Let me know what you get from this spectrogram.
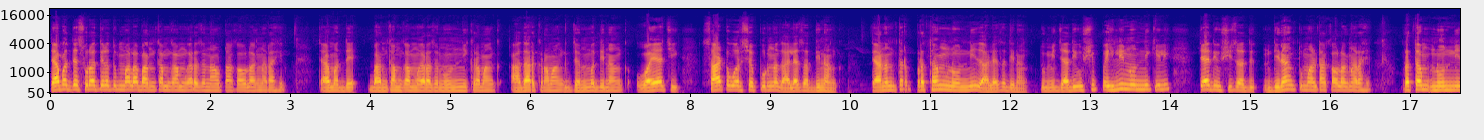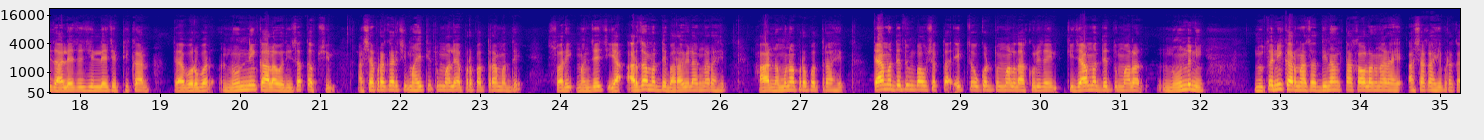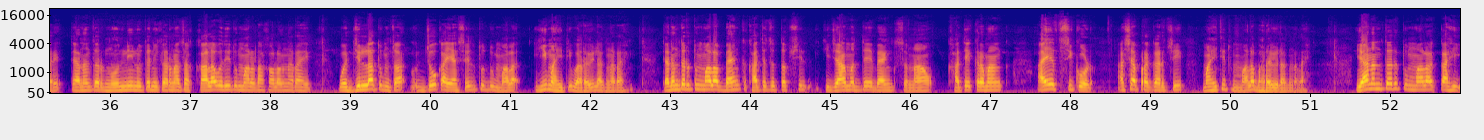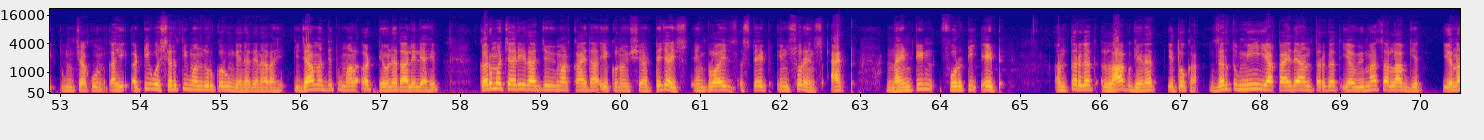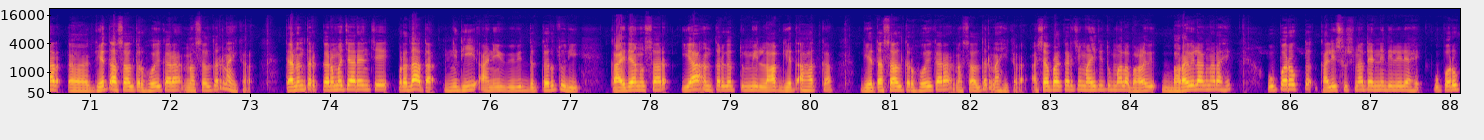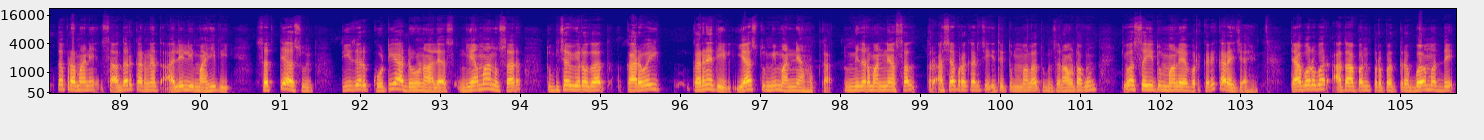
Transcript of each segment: त्यामध्ये सुरुवातीला तुम्हाला बांधकाम कामगाराचं नाव टाकावं लागणार आहे. त्यामध्ये बांधकाम कामगाराचा नोंदणी क्रमांक आधार क्रमांक जन्मदिनांक वयाची साठ वर्ष पूर्ण झाल्याचा दिनांक त्यानंतर प्रथम नोंदणी झाल्याचा दिनांक. तुम्ही ज्या दिवशी पहिली नोंदणी केली त्या दिवशीचा दि दिनांक तुम्हाला टाकावा लागणार आहे. प्रथम नोंदणी झाल्याच्या जिल्ह्याचे ठिकाण त्याबरोबर नोंदणी कालावधीचा तपशील. अशा प्रकारची माहिती तुम्हाला या प्रपत्रामध्ये सॉरी म्हणजेच या अर्जामध्ये भरावी लागणार आहे. हा नमुना प्रपत्र आहे. त्यामध्ये तुम्ही पाहू शकता एक चौकट तुम्हाला दाखवली जाईल की ज्यामध्ये तुम्हाला नोंदणी नूतनीकरणाचा दिनांक टाकावा लागणार आहे अशा काही प्रकारे. त्यानंतर नोंदणी नूतनीकरणाचा कालावधी तुम्हाला टाकावा लागणार आहे व जिल्हा तुमचा जो काही असेल तो तुम्हाला ही माहिती भरावी लागणार आहे. त्यानंतर तुम्हाला बँक खात्याचं तपशील की ज्यामध्ये बँकचं नाव खाते क्रमांक आय एफ सी कोड अशा प्रकारची माहिती तुम्हाला भरावी लागणार आहे. यानंतर तुम्हाला काही तुमच्याकडून काही अटी व शर्ती मंजूर करून घेण्यात येणार आहे की ज्यामध्ये तुम्हाला अट ठेवण्यात आलेली आहे. कर्मचारी राज्य विमा कायदा एकोणीसशे अठ्ठेचाळीस employees state insurance act nineteen forty eight अंतर्गत लाभ घेण्यात येतो का? जर तुम्ही या कायद्याअंतर्गत या विम्याचा लाभ घेत येणार घेत असाल तर होय करा नसेल तर नाही करा. त्यानंतर कर्मचाऱ्यांचे प्रदाता निधी आणि विविध तरतुदी कायद्यानुसार या अंतर्गत तुम्ही लाभ घेत आहात का? घेत असाल तर होय करा नसाल तर नाही करा. अशा प्रकारची माहिती तुम्हाला भरावी भरावी लागणार आहे. उपरोक्त खाली सूचना त्यांनी दिलेली आहे. उपरोक्त प्रमाणे सादर करण्यात आलेली माहिती सत्य असून ती जर खोटी आढळून आल्यास नियमानुसार तुमच्या विरोधात कारवाई करण्यात येईल यास तुम्ही मान्य आहात का? तुम्ही जर मान्य असाल तर अशा प्रकारची इथे तुम्हाला तुमचं नाव टाकून किंवा सही तुम्हाला या प्रकारे करायची आहे. त्याबरोबर आता आपण प्रपत्र ब मध्ये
